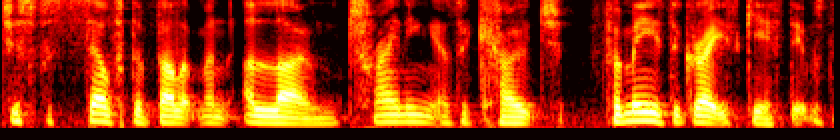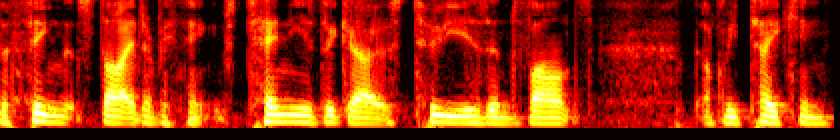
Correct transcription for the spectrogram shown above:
just for self development alone, training as a coach, for me, is the greatest gift. It was the thing that started everything. It was 10 years ago, it was two years in advance of me taking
